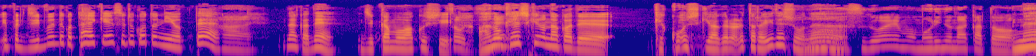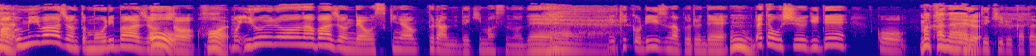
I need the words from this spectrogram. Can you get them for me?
やっぱり自分でこう体験することによってはい、なんかね実感も湧くし、ね。あの景色の中で結婚式挙げられたらいいでしょうね。すごいもう森の中と、ねまあ海バージョンと森バージョンおと、はい。もういろいろなバージョンでお好きなプランでできますので、で結構リーズナブルで、うんだいたいお祝儀でこうまあ叶える。できる形で。や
